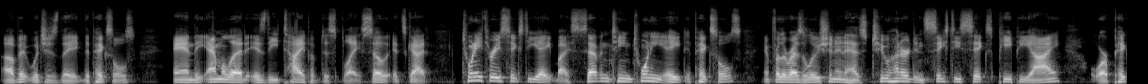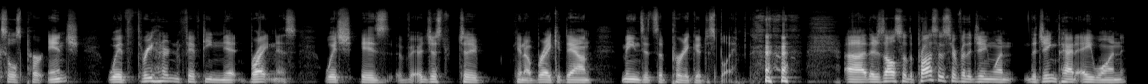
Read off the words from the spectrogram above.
of it, which is the, the pixels. And the AMOLED is the type of display. So it's got 2368 by 1728 pixels. And for the resolution, it has 266 ppi or pixels per inch with 350 nit brightness, which is just to you know break it down means it's a pretty good display. uh, there's also the processor for the Jing one, the JingPad A1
